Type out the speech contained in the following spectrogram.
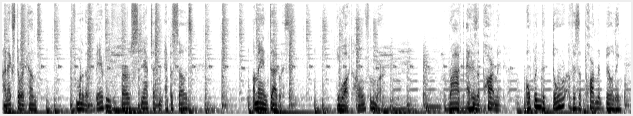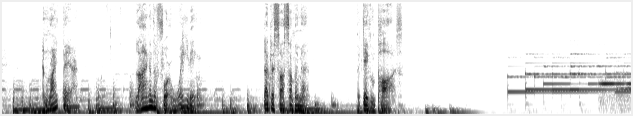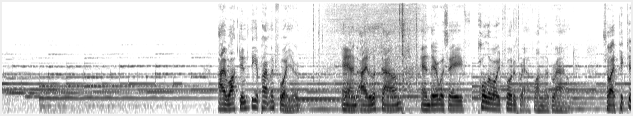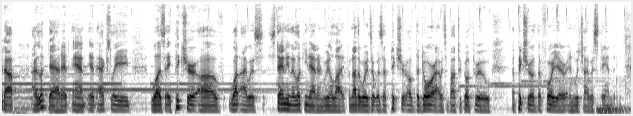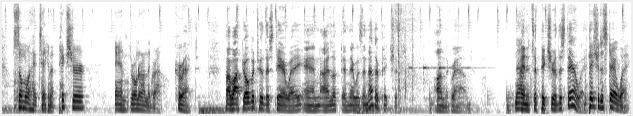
Our next story comes from one of the very first Snap Judgment episodes. My man Douglas, he walked home from work, arrived at his apartment, opened the door of his apartment building, and right there, lying on the floor waiting, Douglas saw something that, that gave him pause. I walked into the apartment foyer and I looked down, and there was a Polaroid photograph on the ground. So I picked it up, I looked at it, and it actually was a picture of what I was standing there looking at in real life. In other words, it was a picture of the door I was about to go through, a picture of the foyer in which I was standing. Someone had taken a picture and thrown it on the ground. Correct. So I walked over to the stairway and I looked, and there was another picture on the ground. Now, and it's a picture of the stairway. picture the stairway,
